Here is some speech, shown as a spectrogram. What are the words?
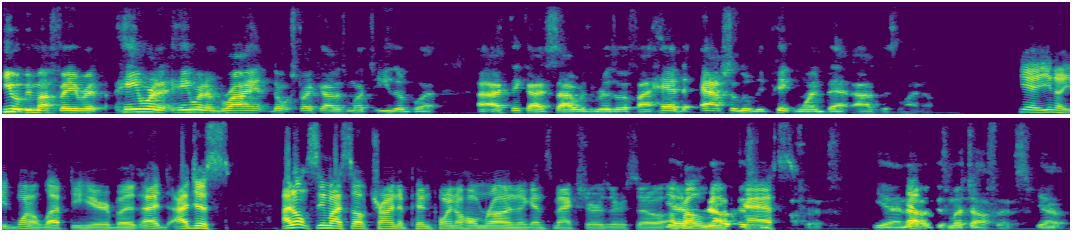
he would be my favorite. Heyward, Heyward and Bryant don't strike out as much either, but I think I'd side with Rizzo if I had to absolutely pick one bat out of this lineup. Yeah, you know, you'd want a lefty here, but I I just I don't see myself trying to pinpoint a home run against Max Scherzer, so yeah, I'll probably pass. Yeah, not yep. with this much offense. Yep.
